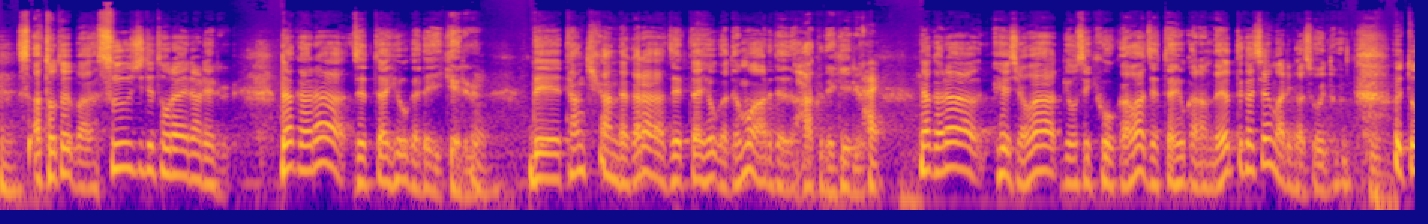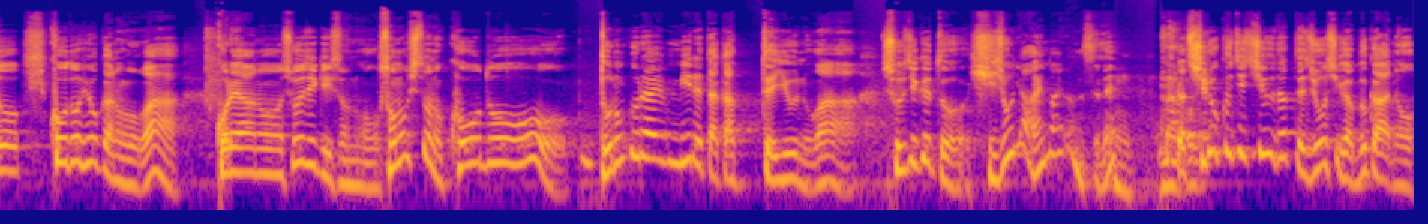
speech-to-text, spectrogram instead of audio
うん、例えば数字で捉えられる、だから絶対評価でいける、うん、で短期間だから絶対評価でもある程度把握できる、はい、だから弊社は業績効果は絶対評価なんだよって会社は周りがそういう。と思う、えっと、行動評価の方は、これあの正直その、その人の行動をどのぐらい見れたかっていうのは、正直言うと非常に曖昧なんですよね。うん、だから四六時中だって上司が部下の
